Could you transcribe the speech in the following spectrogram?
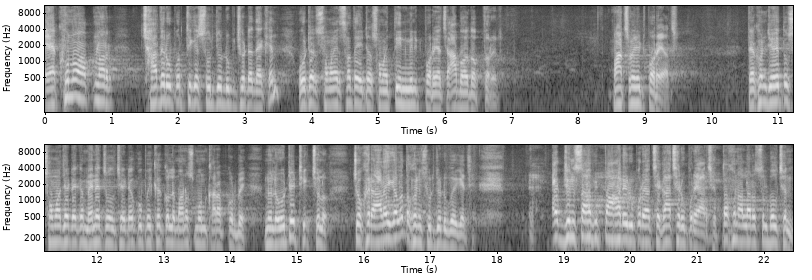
এখনও আপনার ছাদের উপর থেকে সূর্য ডুবছে ওটা দেখেন, ওটার সময়ের সাথে এটার সময় তিন মিনিট পরে আছে আবহাওয়া দপ্তরের। পাঁচ মিনিট পরে আছে। এখন যেহেতু সমাজ এটাকে মেনে চলছে, এটাকে উপেক্ষা করলে মানুষ মন খারাপ করবে, নইলে ওইটাই ঠিক ছিল। চোখের আড়াই গেল, তখনই সূর্য ডুবে গেছে। একজন সাহাবি পাহাড়ের উপরে আছে, গাছের উপরে আছে। তখন আল্লাহ রসুল বলছেন,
